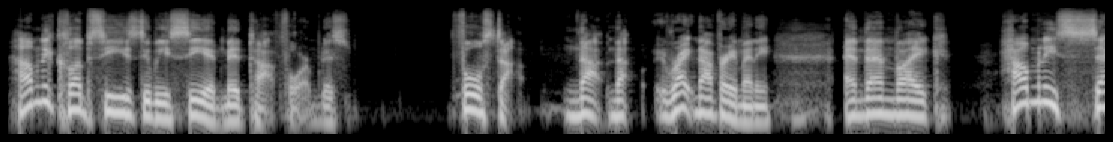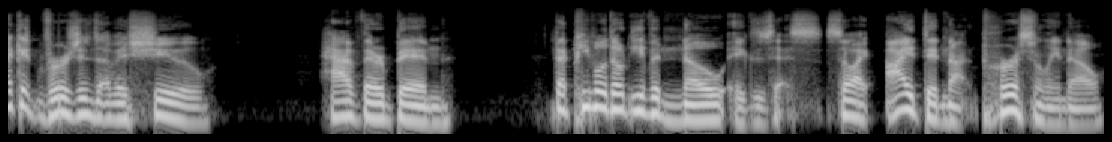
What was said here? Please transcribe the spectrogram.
how many Club C's do we see in mid top form? Just full stop. Not not right, not very many. And then like how many second versions of a shoe have there been that people don't even know exists? So I I did not personally know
